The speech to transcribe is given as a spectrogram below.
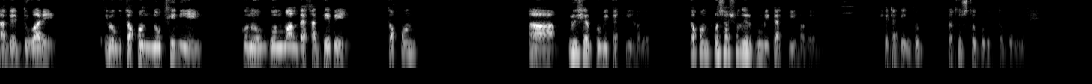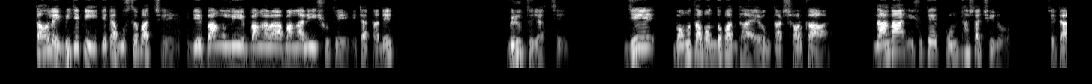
তাদের দুয়ারে এবং তখন নথি নিয়ে কোনো গোলমাল দেখা দেবে, তখন পুলিশের ভূমিকা কি হবে? তখন প্রশাসনের ভূমিকা কি হবে? সেটা কিন্তু যথেষ্ট গুরুত্বপূর্ণ। তাহলে বিজেপি যেটা বুঝতে পারছে যে বাঙালি বাংলা বাঙালি ইস্যুতে এটা তাদের বিরুদ্ধে যাচ্ছে, যে মমতা বন্দ্যোপাধ্যায় এবং তার সরকার নানা ইস্যুতে কোণঠাসা ছিল, সেটা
